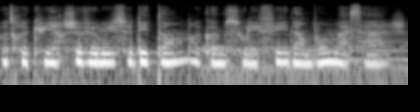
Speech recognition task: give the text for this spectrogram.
votre cuir chevelu se détendre comme sous l'effet d'un bon massage.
